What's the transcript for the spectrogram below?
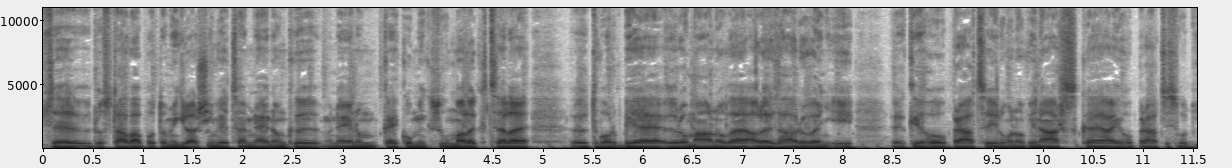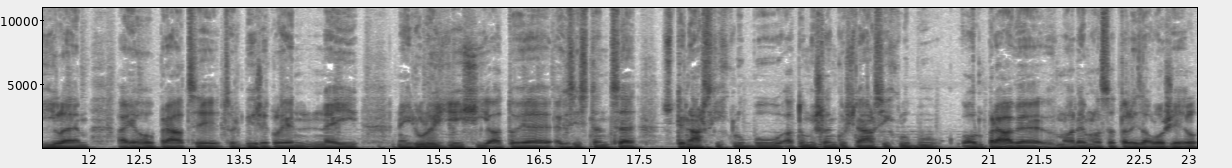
se dostává potom i k dalším věcem, nejenom, k, nejenom ke komiksům, ale k celé eh, tvorbě románové, ale zároveň i eh, k jeho práci novinářské a jeho práci s oddílem a jeho práci, což bych řekl, je nej, nejdůležitější a to je existence čtenářských klubů a tu myšlenku čtenářských klubů on právě v Mladém hlasateli založil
